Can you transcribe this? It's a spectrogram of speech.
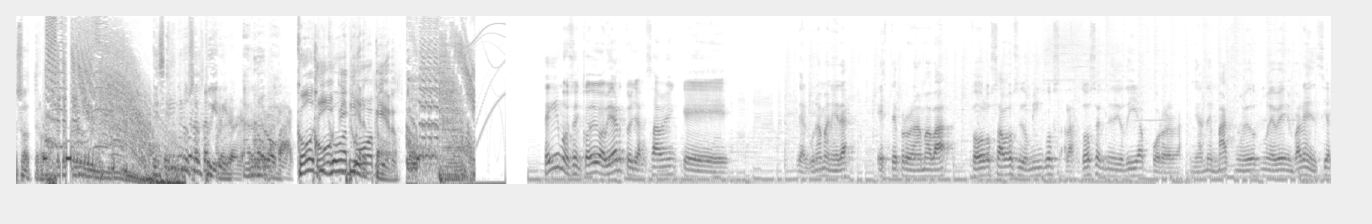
Nosotros. Escríbenos al Twitter, arroba Código Abierto. Seguimos en Código Abierto, ya saben que de alguna manera este programa va todos los sábados y domingos a las 12 del mediodía por la señal de Max 929 en Valencia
